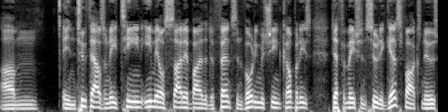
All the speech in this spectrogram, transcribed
Um, in 2018, emails cited by the defense and voting machine companies defamation suit against Fox News,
